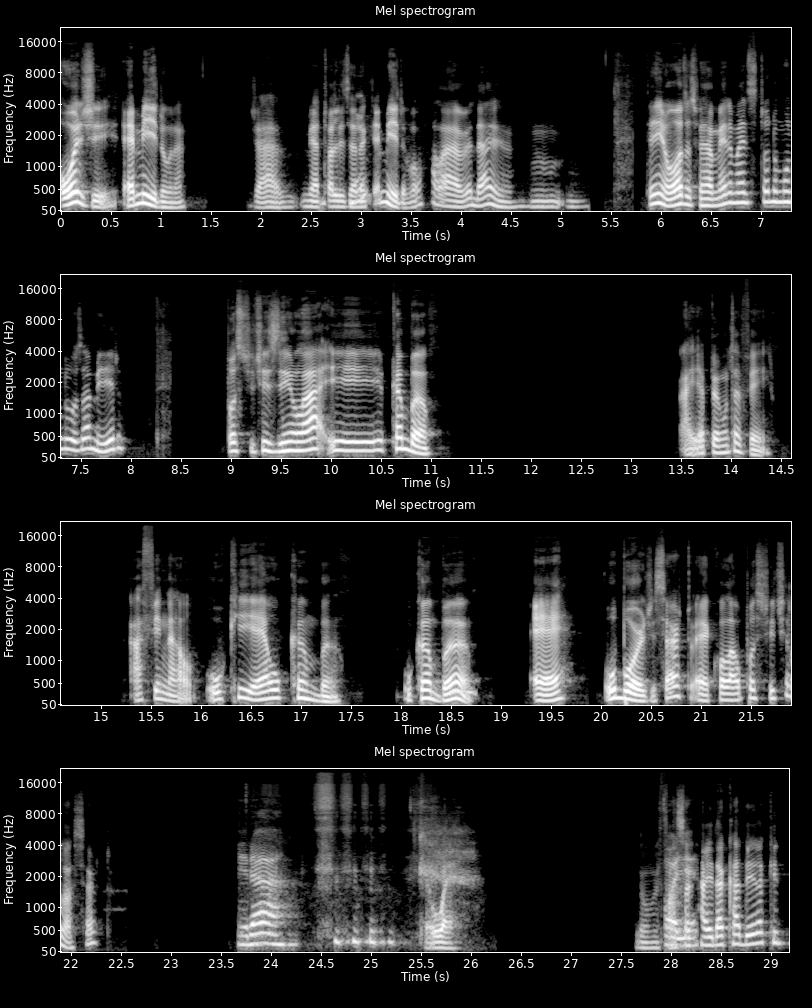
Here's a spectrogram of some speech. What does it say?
hoje é Miro, né? Já me atualizando aqui é Miro. Vamos falar a verdade. Tem outras ferramentas, mas todo mundo usa Miro. Post-itzinho lá e Kanban. Aí a pergunta vem. Afinal, o que é o Kanban? O Kanban é o board, certo? É colar o post-it lá, certo? Será? É ué. Não me faça Olha. cair da cadeira aqui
